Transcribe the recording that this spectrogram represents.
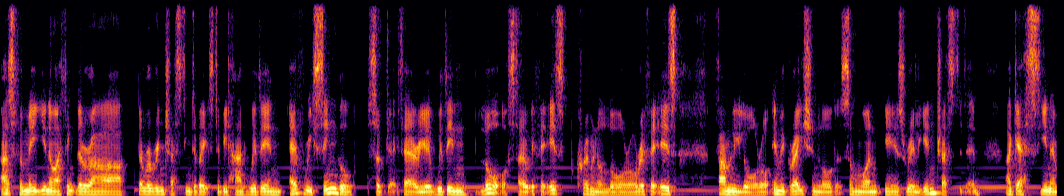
As for me, you know, I think there are there are interesting debates to be had within every single subject area within law. So if it is criminal law or if it is family law or immigration law that someone is really interested in, I guess, you know,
